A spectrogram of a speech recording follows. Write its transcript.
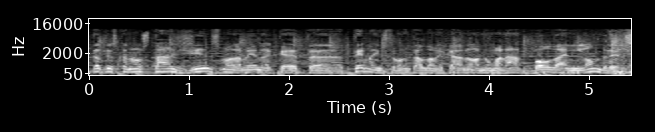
Veritat és que no està gens malament aquest eh, tema instrumental de Mecano anomenat Boda en Londres.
